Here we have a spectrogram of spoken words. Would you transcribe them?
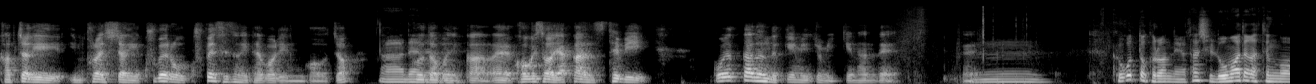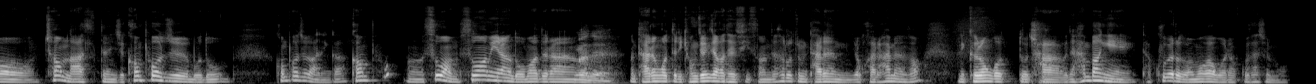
갑자기 인프라 시장이 쿠베로, 쿠베 세상이 돼버리는 거죠. 아, 네. 그러다 보니까 예, 거기서 약간 스텝이 꼬였다는 느낌이 좀 있긴 한데 네. 음. 그것도 그렇네요. 사실 Nomad 같은 거 처음 나왔을 때는 이제 Compose 뭐 노, Compose가 아닌가? 컴포 어, Swarm, Swarm이랑 Nomad랑 네. 다른 것들이 경쟁자가 될 수 있었는데 서로 좀 다른 역할을 하면서 근데 그런 것도 다 그냥 한 방에 다 쿠베로 넘어가 버렸고 사실 뭐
